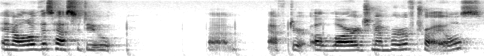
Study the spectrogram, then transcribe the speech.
And all of this has to do um, after a large number of trials.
